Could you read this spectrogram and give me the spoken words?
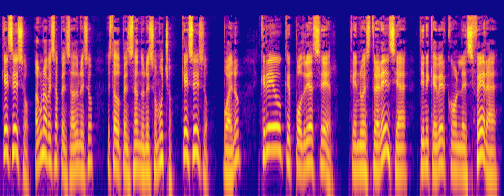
¿Qué es eso? ¿Alguna vez ha pensado en eso? He estado pensando en eso mucho. ¿Qué es eso? Bueno, creo que podría ser que nuestra herencia tiene que ver con la esfera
